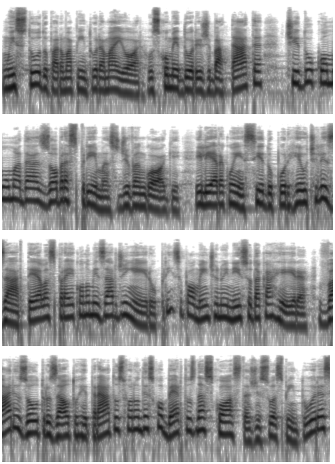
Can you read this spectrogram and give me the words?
Um estudo para uma pintura maior, Os Comedores de Batata, tido como uma das obras-primas de Van Gogh. Ele era conhecido por reutilizar telas para economizar dinheiro, principalmente no início da carreira. Vários outros autorretratos foram descobertos nas costas de suas pinturas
